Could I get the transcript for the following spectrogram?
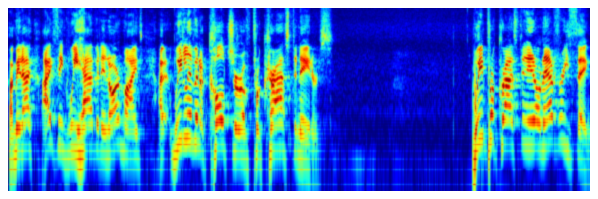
I mean, I, I think we have it in our minds. I, we live in a culture of procrastinators. We procrastinate on everything,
